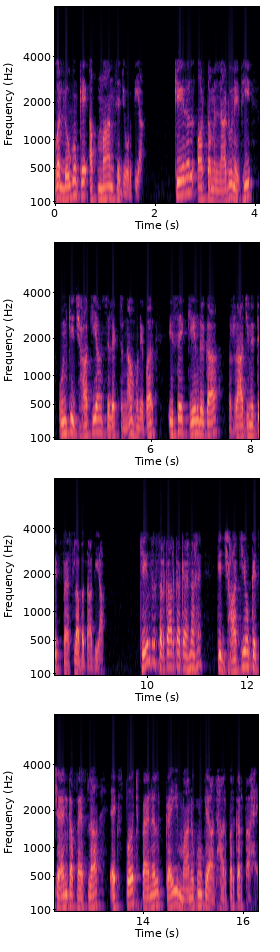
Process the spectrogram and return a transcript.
व लोगों के अपमान से जोड़ दिया। केरल और तमिलनाडु ने भी उनकी झांकियाँ सिलेक्ट न होने पर इसे केंद्र का राजनीतिक फैसला बता दिया। केंद्र सरकार का कहना है कि झांकियों के चयन का फैसला एक्सपर्ट पैनल कई मानकों के आधार पर करता है।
